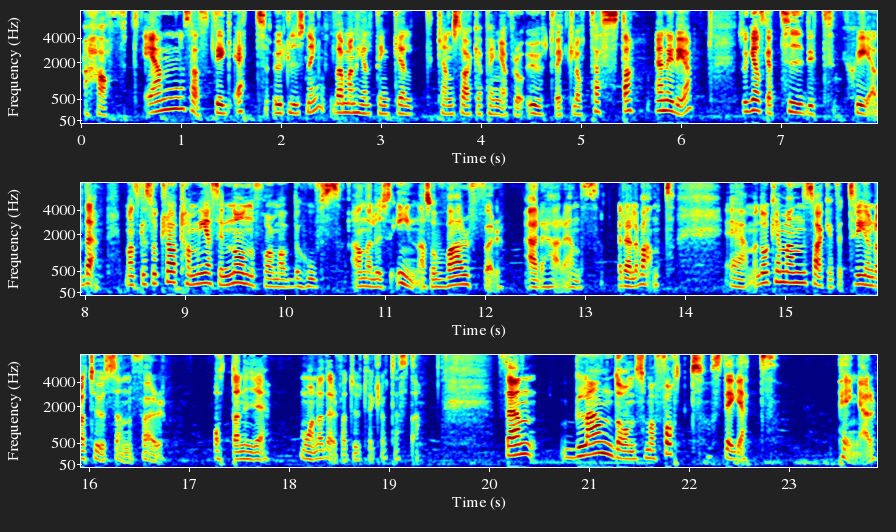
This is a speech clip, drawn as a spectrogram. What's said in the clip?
haft en så steg ett utlysning där man helt enkelt kan söka pengar för att utveckla och testa en idé. Så ganska tidigt skede. Man ska såklart ha med sig någon form av behovsanalys in, alltså varför är det här ens relevant? Eh, men då kan man söka för 300 000 för 8-9 månader för att utveckla och testa. Sen bland de som har fått steg ett pengar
